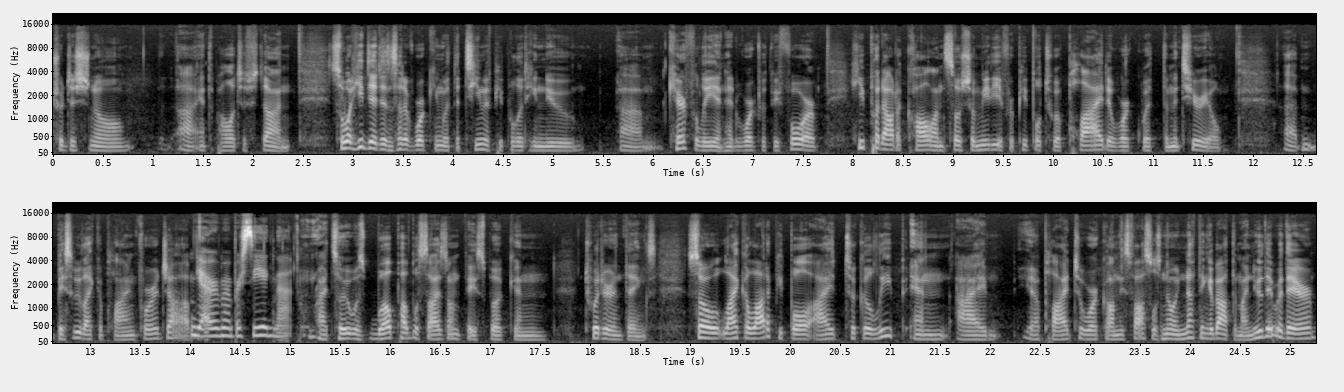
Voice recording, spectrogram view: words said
traditional uh, anthropologists done. So what he did, instead of working with a team of people that he knew um, carefully and had worked with before, he put out a call on social media for people to apply to work with the material. Uh, basically, like applying for a job. Yeah, I remember seeing that. Right, so it was well publicized on Facebook and Twitter and things. So, like a lot of people, I took a leap and I you know, applied to work on these fossils, knowing nothing about them. I knew they were there.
